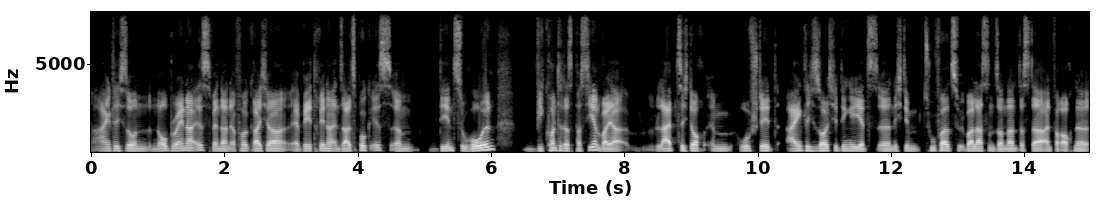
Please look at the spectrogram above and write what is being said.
eigentlich so ein No-Brainer ist, wenn da ein erfolgreicher RB-Trainer in Salzburg ist, ähm, den zu holen. Wie konnte das passieren? Weil ja Leipzig doch im Ruf steht, eigentlich solche Dinge jetzt äh, nicht dem Zufall zu überlassen, sondern dass da einfach auch eine,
